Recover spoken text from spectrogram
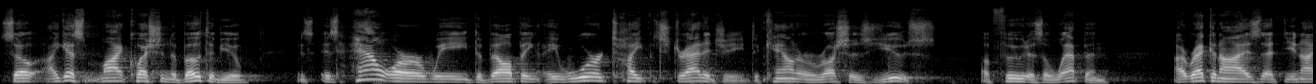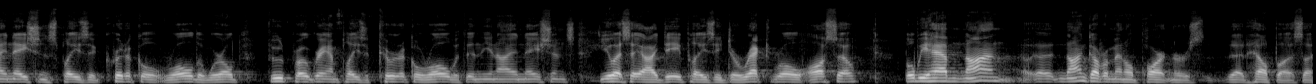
So I guess my question to both of you is, is how are we developing a war type strategy to counter Russia's use of food as a weapon? I recognize that the United Nations plays a critical role. The World Food Program plays a critical role within the United Nations. USAID plays a direct role also. But we have non, uh, non-governmental partners that help us. Uh,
